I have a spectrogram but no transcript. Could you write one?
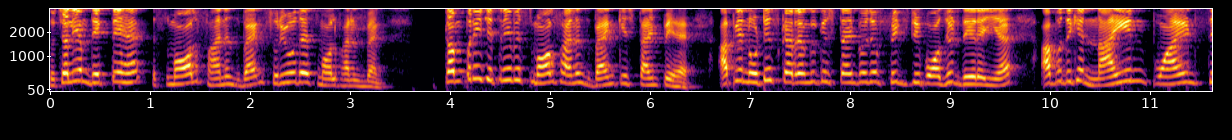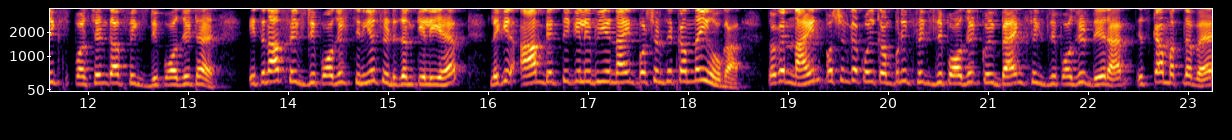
तो चलिए हम देखते हैं small finance bank Suryoday small finance bank company जितनी भी स्मॉल फाइनेंस बैंक इस टाइम पे है? आप ये नोटिस कर रहे होंगे कि इस टाइम पे जो फिक्स डिपॉजिट दे रही है आप देखिए 9.6 परसेंट का फिक्स डिपॉजिट है। इतना फिक्स डिपॉजिट सीनियर सिटीजन के लिए है, लेकिन आम व्यक्ति के लिए भी ये 9 परसेंट से कम नहीं होगा। तो अगर 9 परसेंट का कोई कंपनी फिक्स डिपॉजिट कोई बैंक फिक्स डिपॉजिट दे रहा है, इसका मतलब है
